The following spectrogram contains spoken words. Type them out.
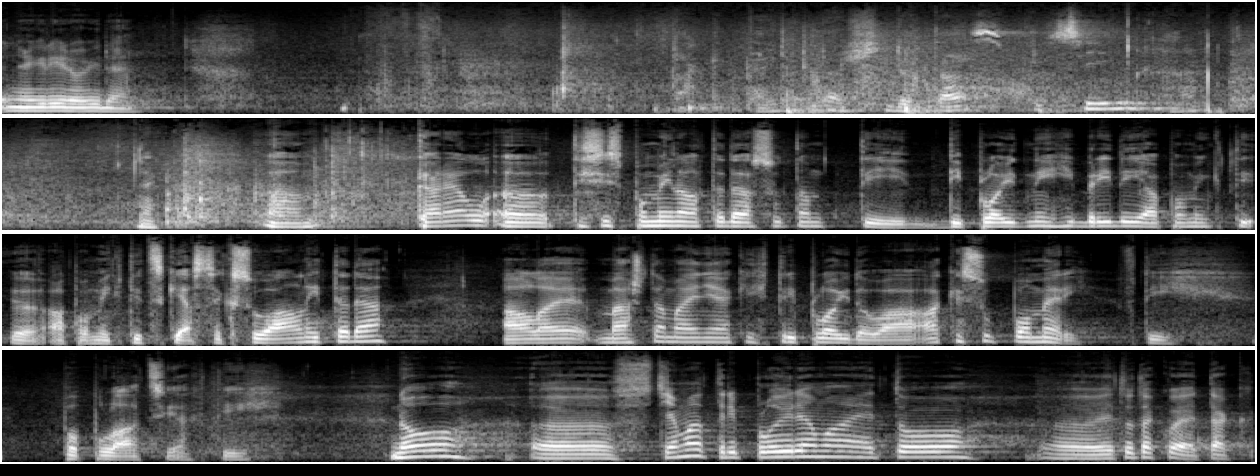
eh, někdy dojde. Tak, tady další dotaz, prosím. Tak, um, Karel, ty si spomínal, teda sú tam ty diploidní hybridy, apomikti, apomiktický a sexuální teda, ale máš tam aj nejakých triploidov. A aké sú pomery v tých populáciách tých? No, s těma triploidama je to, je to takové, tak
